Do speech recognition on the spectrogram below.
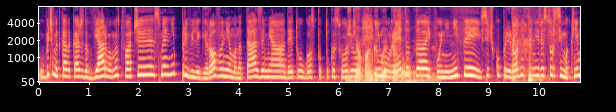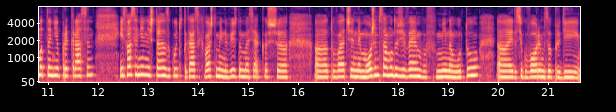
обичаме така да кажа, да вярваме в това, че сме ни привилегировани, ама на тази земя, дето Господ тук е сложил и е моретата, е казала, и планините, и всичко, природните ни ресурси, ма климата ни е прекрасен. И това са едни неща, за които така се хващаме и не виждаме сякаш а, това, че не можем само да живеем в миналото а, и да си говорим за преди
